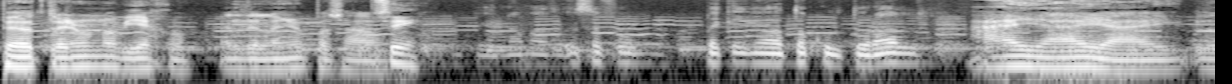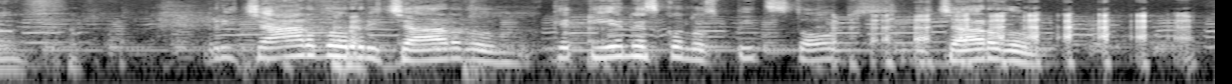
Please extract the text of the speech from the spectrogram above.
Pero traen uno viejo, el del año pasado. sí. Ok, nada más, ese fue un pequeño dato cultural. Ay, ay, ay. Richardo, Richardo, ¿qué tienes con los pit stops? Richardo,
